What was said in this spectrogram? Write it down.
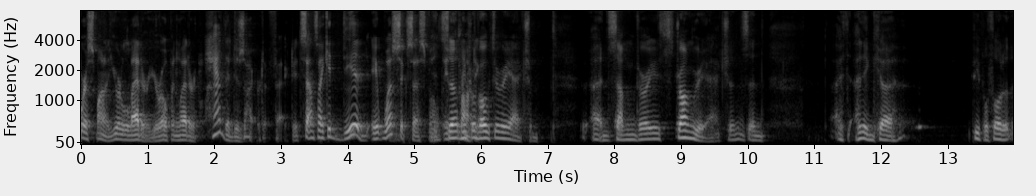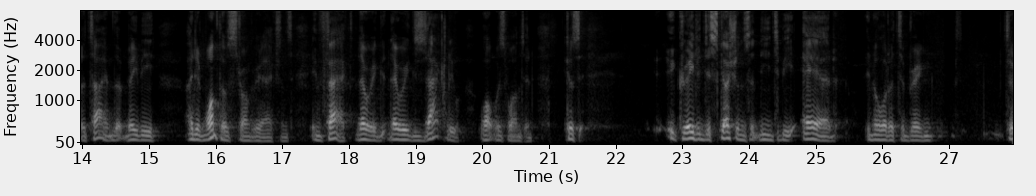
correspondence, your letter, your open letter, had the desired effect. It sounds like it did. It was successful. It certainly prompting. provoked a reaction, and some very strong reactions. And I, th I think uh, people thought at the time that maybe I didn't want those strong reactions. In fact, they were, they were exactly what was wanted, because it created discussions that need to be aired in order to bring to,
